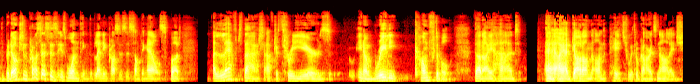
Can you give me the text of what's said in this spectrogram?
the production process is, is one thing, the blending process is something else. But I left that after three years, you know, really comfortable that I had uh, I had got on on the pitch with regards knowledge.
